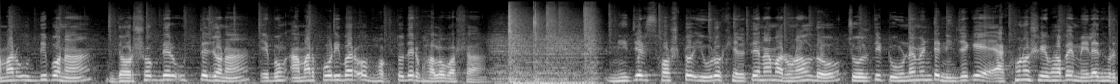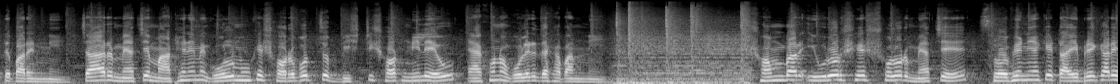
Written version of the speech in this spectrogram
আমার উদ্দীপনা, দর্শকদের উত্তেজনা এবং আমার পরিবার ও ভক্তদের ভালোবাসা। নিজের ষষ্ঠ ইউরো খেলতে নামা রোনালদো চলতি টুর্নামেন্টে নিজেকে এখনও সেভাবে মেলে ধরতে পারেননি। চার ম্যাচে মাঠে নেমে গোল মুখে সর্বোচ্চ বিশটি শট নিলেও এখনও গোলের দেখা পাননি। সোমবার ইউরোর শেষ ষোলোর ম্যাচে স্লোভেনিয়াকে টাইব্রেকারে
